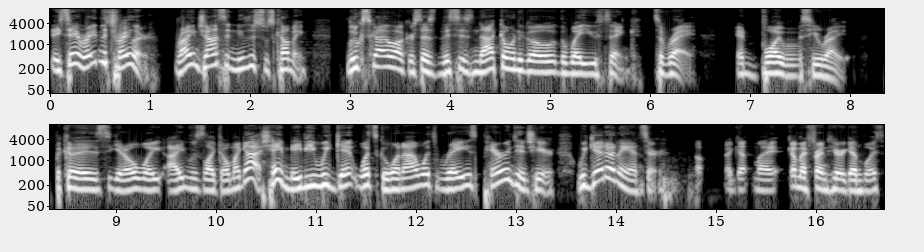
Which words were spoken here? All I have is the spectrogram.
they say it right in the trailer, Rian Johnson knew this was coming. Luke Skywalker says this is not going to go the way you think to Rey. And boy, was he right. Because, you know, I was like, oh my gosh, hey, maybe we get what's going on with Rey's parentage here. We get an answer. Oh, I got my got my friend here again, boys.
